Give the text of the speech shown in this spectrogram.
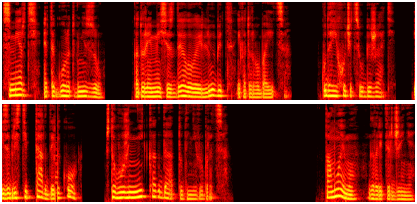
Смерть — это город внизу, который миссис Дэллоуэй любит и которого боится куда ей хочется убежать, и забрести так далеко, чтобы уже никогда оттуда не выбраться. «По-моему, — говорит Вирджиния,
